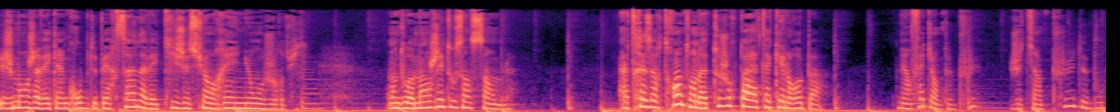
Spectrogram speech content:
Je mange avec un groupe de personnes avec qui je suis en réunion aujourd'hui. On doit manger tous ensemble. À 13h30, on n'a toujours pas attaqué le repas. Mais en fait, j'en peux plus. Je tiens plus debout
